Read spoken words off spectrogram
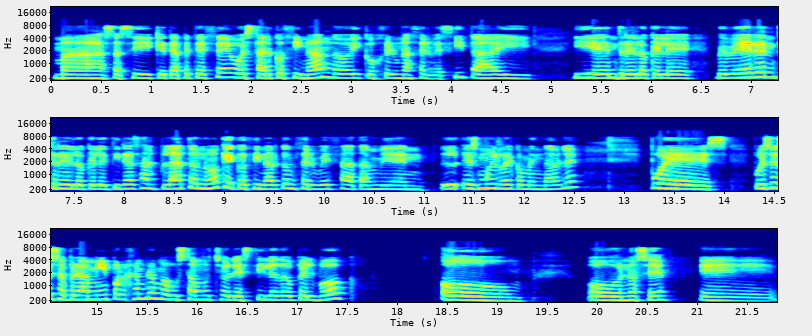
más así que te apetece o estar cocinando y coger una cervecita y, y entre lo que le beber entre lo que le tiras al plato, ¿no? Que cocinar con cerveza también es muy recomendable. Pues pues eso, pero a mí, por ejemplo, me gusta mucho el estilo de Doppelbock o, o no sé, eh,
